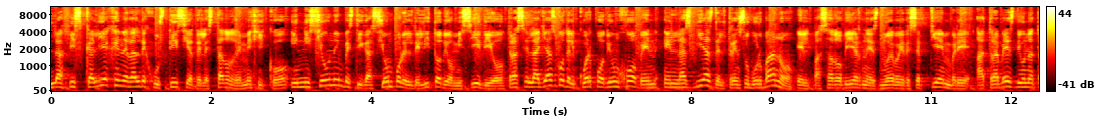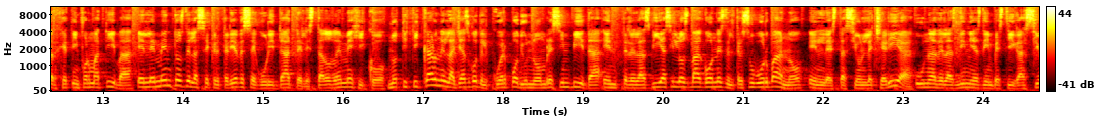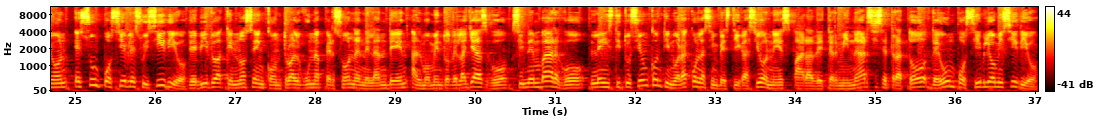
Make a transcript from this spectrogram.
La Fiscalía General de Justicia del Estado de México inició una investigación por el delito de homicidio tras el hallazgo del cuerpo de un joven en las vías del tren suburbano. El pasado viernes 9 de septiembre, a través de una tarjeta informativa, elementos de la Secretaría de Seguridad del Estado de México notificaron el hallazgo del cuerpo de un hombre sin vida entre las vías y los vagones del tren suburbano en la estación Lechería. Una de las líneas de investigación es un posible suicidio, debido a que no se encontró alguna persona en el andén al momento del hallazgo. Sin embargo, la institución continuará con las investigaciones para determinar si se trató de un posible homicidio.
